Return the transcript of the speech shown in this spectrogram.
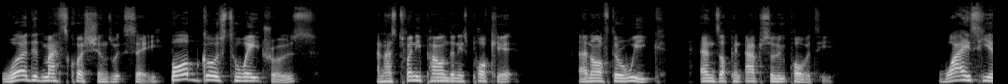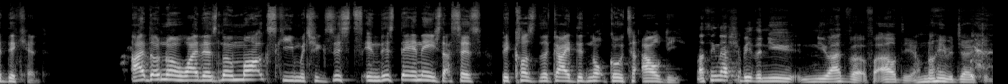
worded maths questions which say Bob goes to Waitrose and has 20 pound mm. in his pocket and after a week ends up in absolute poverty. Why is he a dickhead? I don't know why there's no mark scheme which exists in this day and age that says because the guy did not go to Aldi. I think that should be the new new advert for Aldi. I'm not even joking.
